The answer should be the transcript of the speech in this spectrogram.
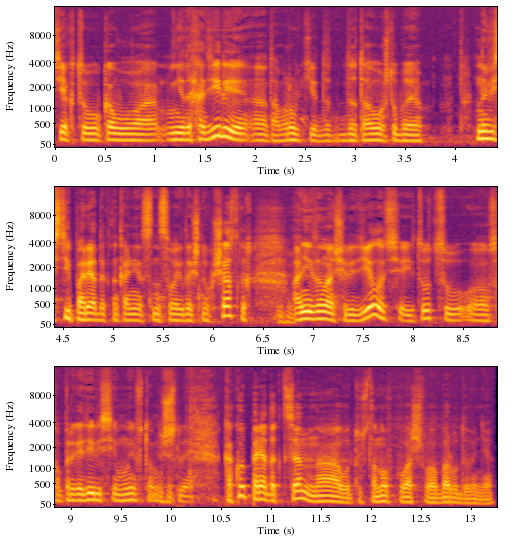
те, кто, у кого не доходили э, там, руки до, до того, чтобы навести порядок, наконец, на своих дачных участках, они это начали делать, и тут э, сам пригодились и мы в том числе. Какой порядок цен на вот установку вашего оборудования?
